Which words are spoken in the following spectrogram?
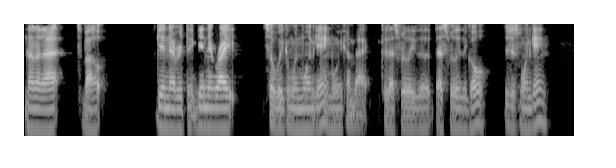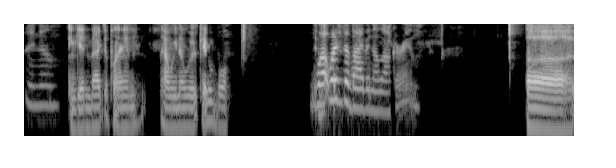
none of that. It's about getting everything, getting it right, so we can win one game when we come back. Because that's really the that's really the goal. It's just one game I know. and getting back to playing how we know we're capable. What was the vibe in the locker room? Uh,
